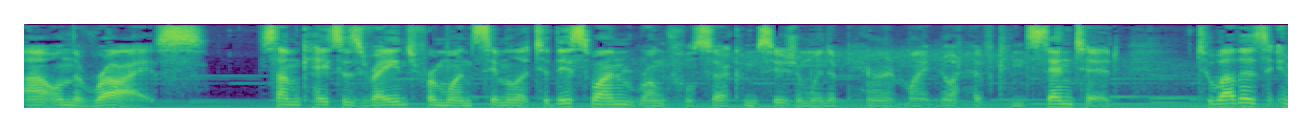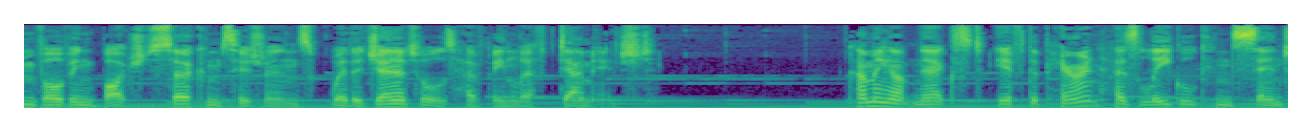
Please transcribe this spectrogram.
are on the rise. Some cases range from one similar to this one, wrongful circumcision when a parent might not have consented, to others involving botched circumcisions where the genitals have been left damaged. Coming up next, if the parent has legal consent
